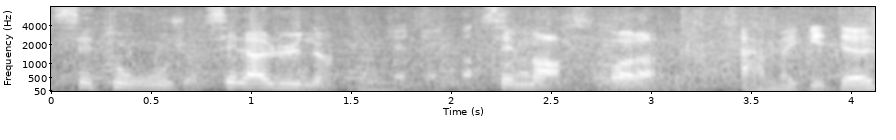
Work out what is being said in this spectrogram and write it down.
c'est tout rouge. C'est la Lune. C'est Mars. Voilà. Armageddon.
